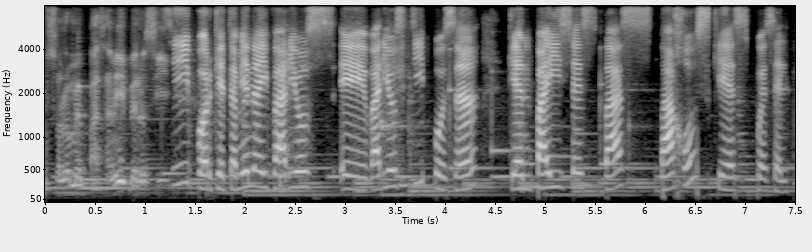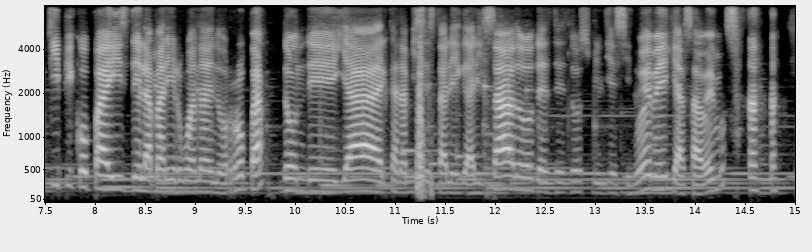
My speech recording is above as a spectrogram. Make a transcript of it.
o- o solo me pasa a mí, pero sí. Sí, porque también hay varios, eh, varios tipos, ¿eh? que en países bas- bajos, que es pues el típico país de la marihuana en Europa, donde ya el cannabis está legalizado desde 2019, ya sabemos.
